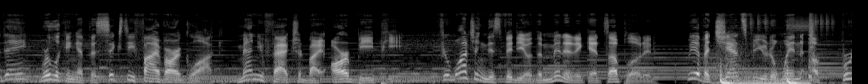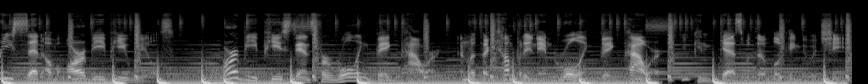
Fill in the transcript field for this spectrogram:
Today, we're looking at the 65R Glock, manufactured by RBP. If you're watching this video the minute it gets uploaded, we have a chance for you to win a free set of RBP wheels. RBP stands for Rolling Big Power, and with a company named Rolling Big Power, you can guess what they're looking to achieve.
